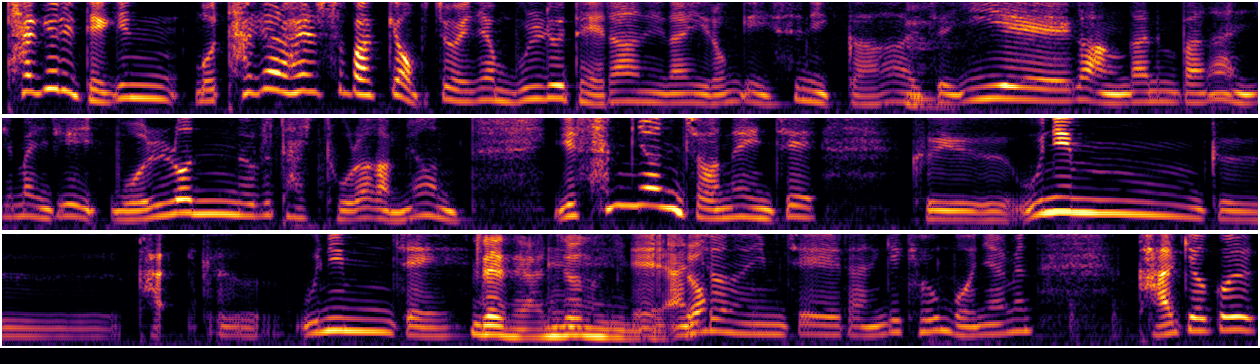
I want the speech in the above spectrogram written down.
타결이 되긴 뭐 타결할 수밖에 없죠. 왜냐하면 물류 대란이나 이런 게 있으니까 음. 이제 이해가 안 가는 바는 아니지만 이제 원론으로 다시 돌아가면 이게 3년 전에 이제 그 운임 그, 가, 그 운임제 네네 안전 운임제 네, 안전 운임제라는 게 결국 뭐냐면 가격을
